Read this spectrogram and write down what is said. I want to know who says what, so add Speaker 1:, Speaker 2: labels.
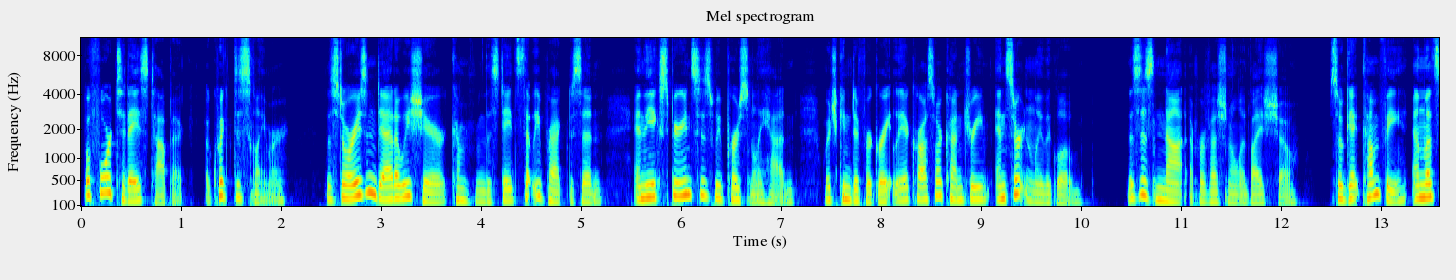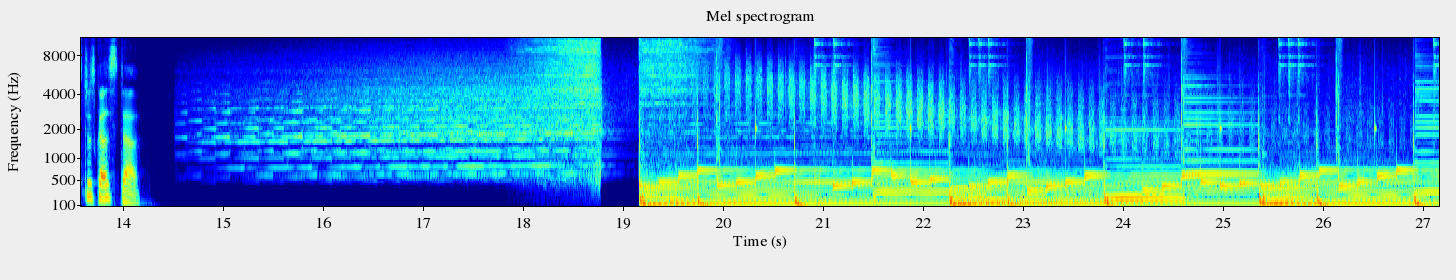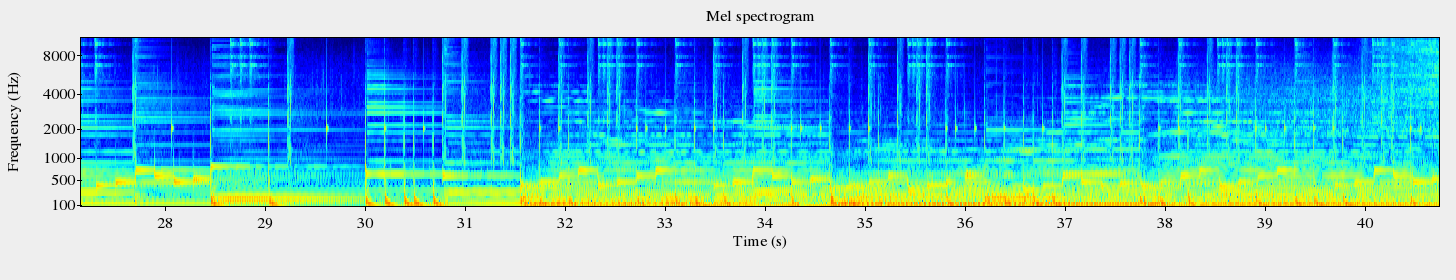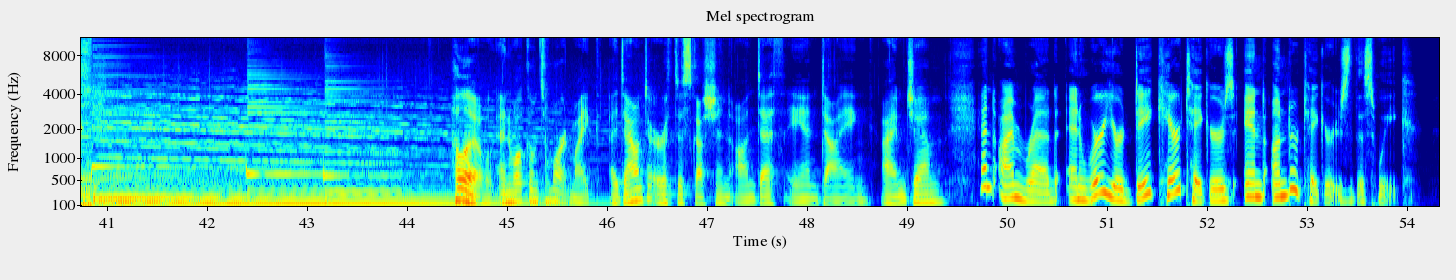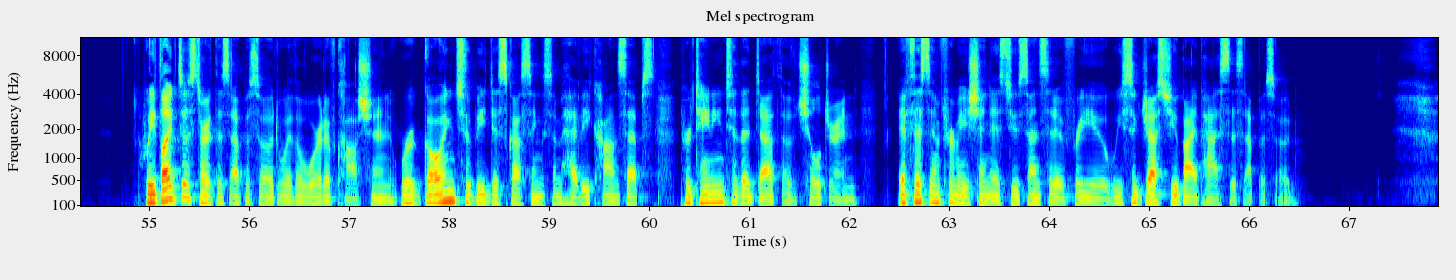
Speaker 1: Before today's topic, a quick disclaimer. The stories and data we share come from the states that we practice in and the experiences we personally had, which can differ greatly across our country and certainly the globe. This is not a professional advice show. So get comfy and let's discuss death.
Speaker 2: Welcome to Mort Mike, a down to earth discussion on death and dying. I'm Jem.
Speaker 1: And I'm Red, and we're your day caretakers and undertakers this week.
Speaker 2: We'd like to start this episode with a word of caution. We're going to be discussing some heavy concepts pertaining to the death of children. If this information is too sensitive for you, we suggest you bypass this episode.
